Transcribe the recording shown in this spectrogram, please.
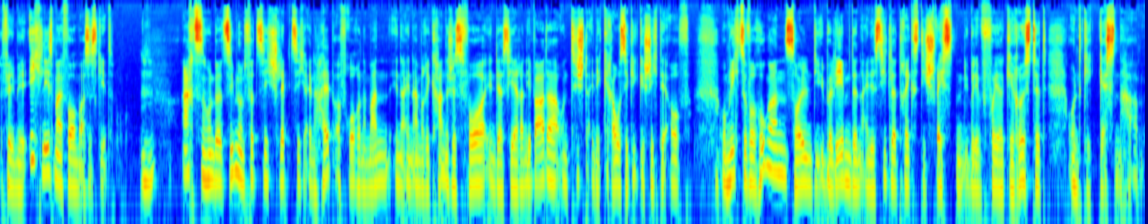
Filme. Ich lese mal vor, um was es geht. Mhm. 1847 schleppt sich ein halberfrorener Mann in ein amerikanisches Fort in der Sierra Nevada und tischt eine grausige Geschichte auf. Um nicht zu verhungern, sollen die Überlebenden eines Siedlertrecks die Schwächsten über dem Feuer geröstet und gegessen haben.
